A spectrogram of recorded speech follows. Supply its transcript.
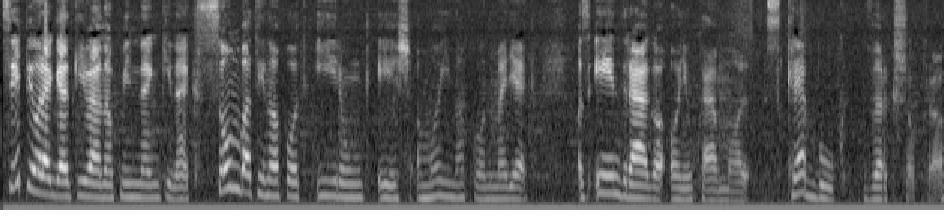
Szép jó reggelt kívánok mindenkinek! Szombati napot írunk, és a mai napon megyek az én drága anyukámmal Scrapbook workshopra.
